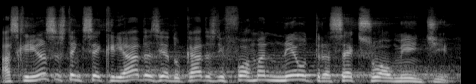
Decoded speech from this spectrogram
As crianças têm que ser criadas e educadas de forma neutra sexualmente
